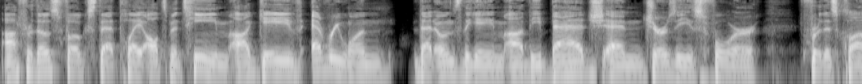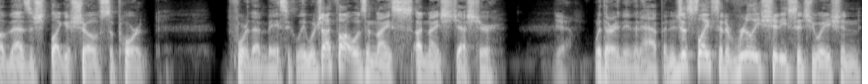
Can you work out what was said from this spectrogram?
uh, for those folks that play Ultimate Team, uh, gave everyone that owns the game, uh, the badge and jerseys for, for this club as a, sh- like a show of support for them, basically, which I thought was a nice, a nice gesture Yeah. with everything that happened. It just like I said, a really shitty situation.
